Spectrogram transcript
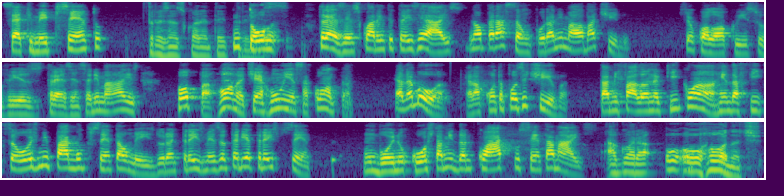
7,5%. 343. Em torno de 343 reais na operação por animal abatido. Se eu coloco isso vezes 300 animais, opa, Ronald, é ruim essa conta? Ela é boa, ela é uma conta positiva. Tá me falando aqui com a renda fixa hoje me paga 1% ao mês. Durante três meses eu teria 3%. Um boi no custo está me dando 4% a mais. Agora, o, o Ronald,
